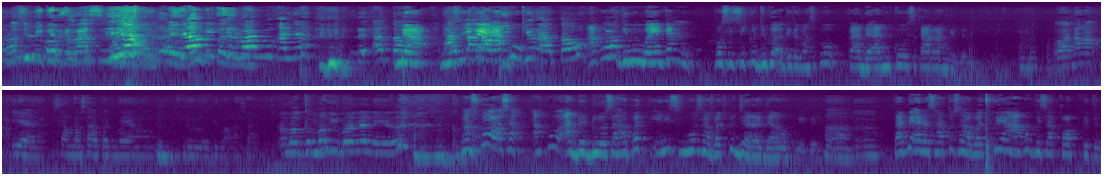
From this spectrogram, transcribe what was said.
Rosi mikir keras. Iya, Ayo, dia ayo, mikir banget mukanya atau Nggak, maksudnya aku- mikir atau Aku lagi membayangkan posisiku juga gitu maksudku keadaanku sekarang gitu. Oh, anak ya sama sahabatmu yang dulu di Makassar sama Gemma gimana nih Maksudku kalau sa- aku ada dua sahabat ini semua sahabatku jarak jauh gitu. Heeh. Tapi ada satu sahabatku yang aku bisa klop gitu.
